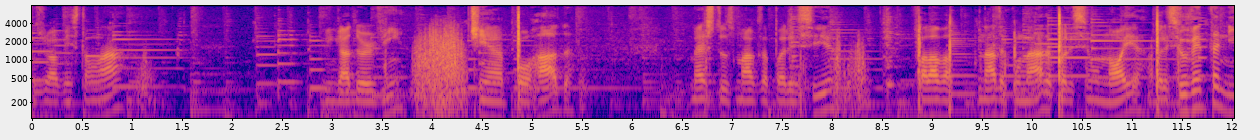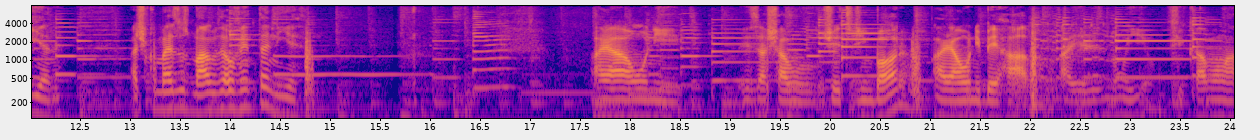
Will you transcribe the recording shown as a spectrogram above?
Os jovens estão lá, Vingador vinha, tinha porrada, Mestre dos Magos aparecia, falava nada com nada, parecia um noia, parecia o Ventania, né? Acho que o Mestre dos Magos é o Ventania. Aí a Uni, eles achavam o jeito de ir embora, aí a Uni berrava, aí eles não iam, ficavam lá.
